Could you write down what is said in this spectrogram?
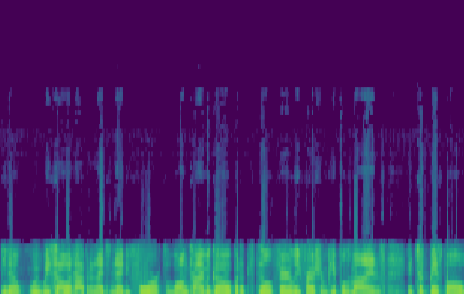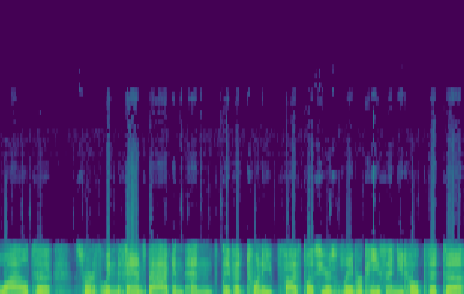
you know, we, we saw what happened in 1994. It's a long time ago, but it's still fairly fresh in people's minds. It took baseball a while to sort of win the fans back, and and they've had 25 plus years of labor peace, and you'd hope that uh,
